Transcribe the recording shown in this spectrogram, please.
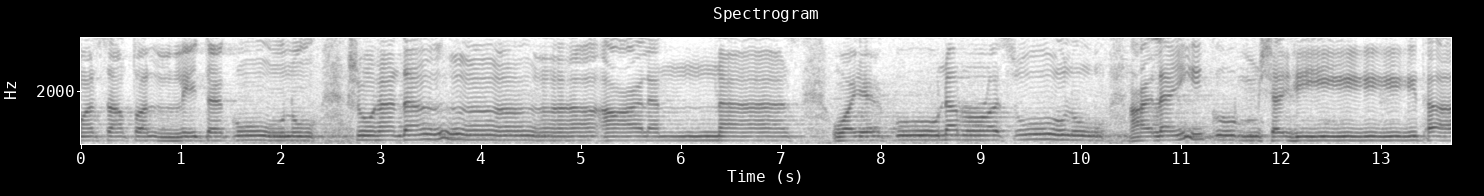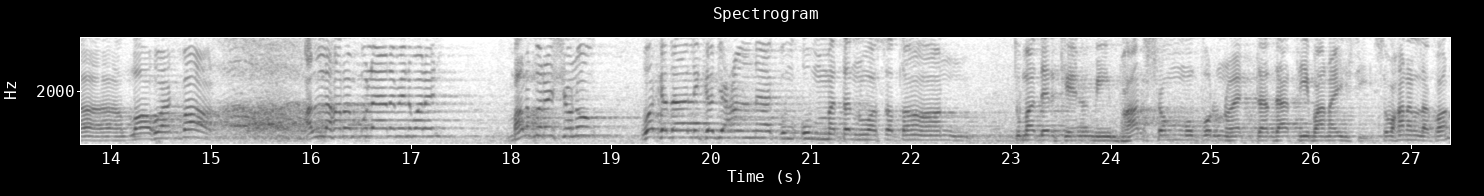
وسطا لتكونوا شهداء على الناس ويكون الرسول عليكم شهيدا الله أكبر الله رب العالمين বলেন ভালো করে শুনো وكذلك جعلناكم أمة وسطا তোমাদেরকে আমি ভারসাম্যপূর্ণ একটা জাতি বানাইছি। সোহান আল্লাহ কন।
